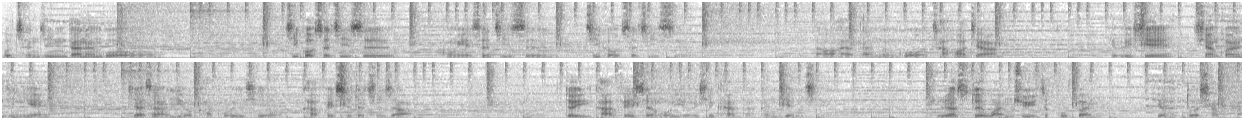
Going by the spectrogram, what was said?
我曾经担任过。机构设计师、工业设计师、机构设计师，然后还有担任过插画家，有一些相关的经验，加上也有考过一些咖啡师的执照。对于咖啡生活有一些看法跟见解，主要是对玩具这部分有很多想法。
